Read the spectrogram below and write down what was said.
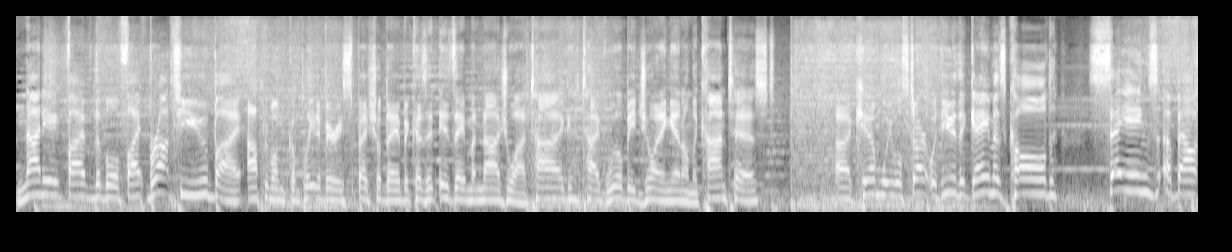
98.5 The Bullfight brought to you by Optimum Complete, a very special day because it is a menage a Tige. Tige will be joining in on the contest. Uh, Kim, we will start with you. The game is called Sayings About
